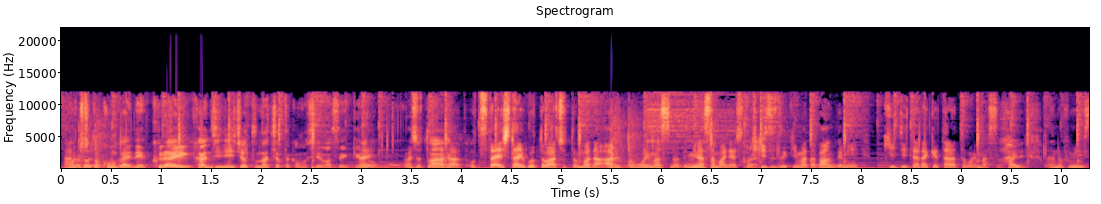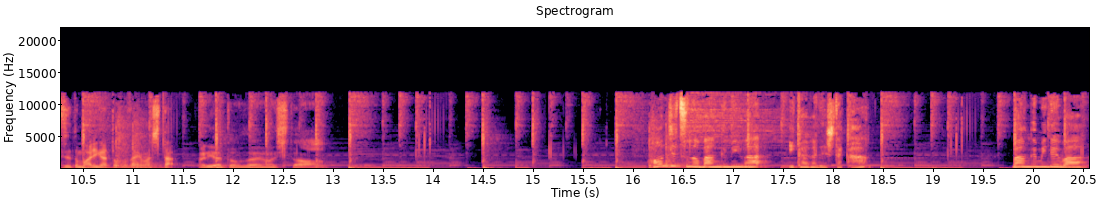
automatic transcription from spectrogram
まあ、ちょっと今回ね暗い感じにちょっとなっちゃったかもしれませんけども、はい、まあ、ちょっとまだお伝えしたいことはちょっとまだあると思いますので、皆様には引き続きまた番組聞いていただけたらと思います。はい、あの文木先生どうもありがとうございました。ありがとうございました。本日の番組はいかがでしたか？番組では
